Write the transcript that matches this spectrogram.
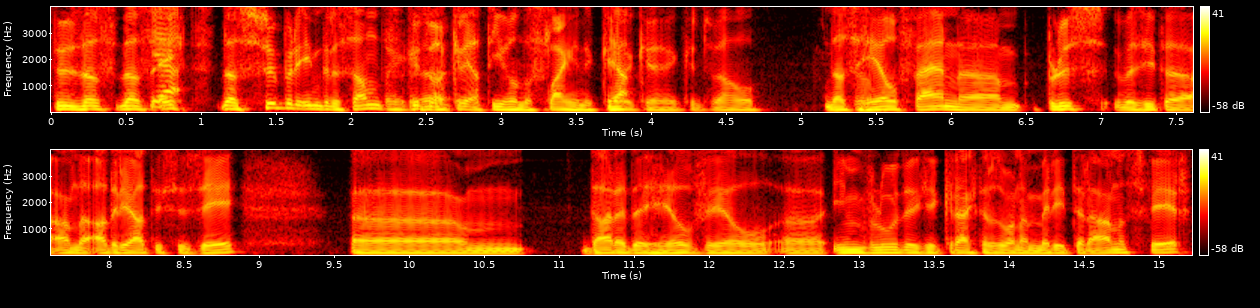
Dus dat is, dat is Ja. echt dat is super interessant. Je kunt wel creatief aan de slag in de keuken. Je kunt wel... Dat is heel fijn. Ehm, plus, we zitten aan de Adriatische Zee. Ehm, daar heb je heel veel eh, invloeden. Je krijgt er zo'n mediterrane sfeer.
